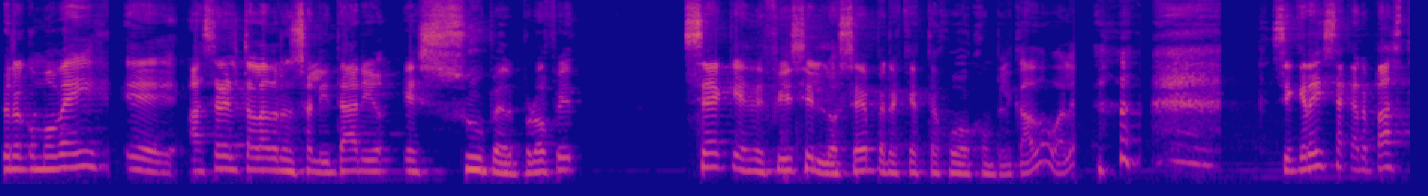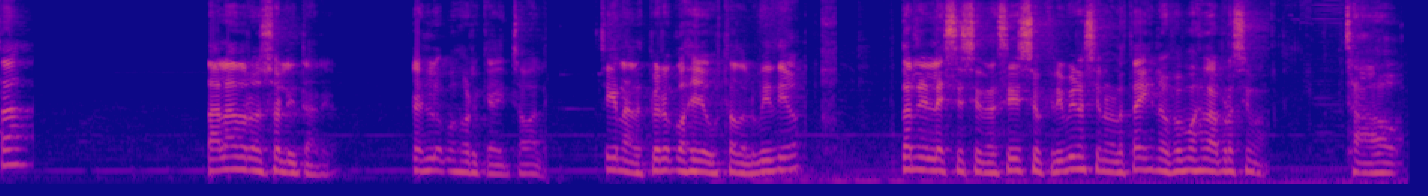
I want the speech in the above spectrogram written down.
Pero como veis, eh, hacer el taladro en solitario es súper profit. Sé que es difícil, lo sé, pero es que este juego es complicado, ¿vale? si queréis sacar pasta, taladro en solitario. Es lo mejor que hay, chavales. Así que nada, espero que os haya gustado el vídeo. Darle like si es así, suscribiros si no lo estáis y nos vemos en la próxima. Chao.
